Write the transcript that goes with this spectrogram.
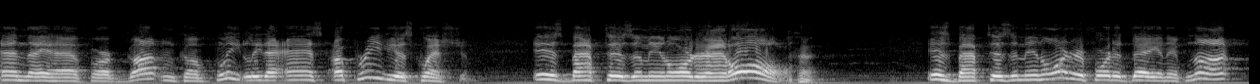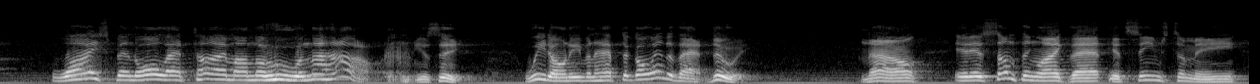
and they have forgotten completely to ask a previous question Is baptism in order at all? Is baptism in order for today? And if not, why spend all that time on the who and the how? you see, we don't even have to go into that, do we? Now, it is something like that, it seems to me,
